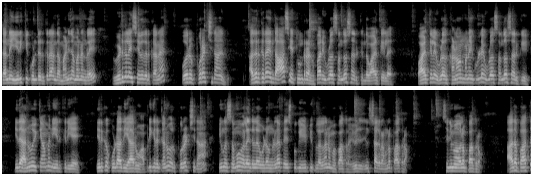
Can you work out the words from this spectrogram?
தன்னை இறுக்கி கொண்டு இருக்கிற அந்த மனித மனங்களை விடுதலை செய்வதற்கான ஒரு புரட்சி தான் இது. அதற்கு தான் இந்த ஆசையை தூண்டுறாங்க. பாரு இவ்வளோ சந்தோஷம் இருக்குது இந்த வாழ்க்கையில். வாழ்க்கையில் இவ்வளோ கணவன் மனைவிக்குள்ளே இவ்வளோ சந்தோஷம் இருக்குது இதை அனுபவிக்காமல் நீ இருக்கிறியே. இருக்கக்கூடாது யாரும் அப்படிங்கிறதுக்கான ஒரு புரட்சி தான் இவங்க சமூக வலைதள ஊடகங்களில் ஃபேஸ்புக் யூடியூப்லலாம் நம்ம பார்க்குறோம். இன்ஸ்டாகிராமில் பார்க்குறோம். சினிமாவெலாம் பார்க்குறோம். அதை பார்த்து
